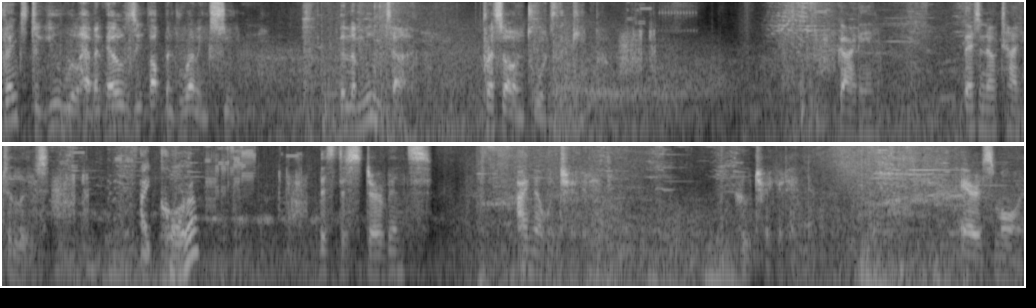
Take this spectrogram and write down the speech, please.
Thanks to you, we'll have an LZ up and running soon. In the meantime, press on towards the keep. Guardian, there's no time to lose. Ikora? This disturbance, I know what triggered it. Who triggered it? Eris Morn.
